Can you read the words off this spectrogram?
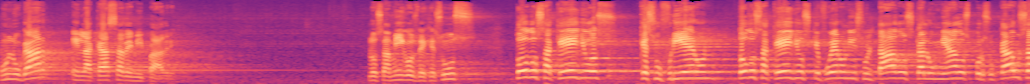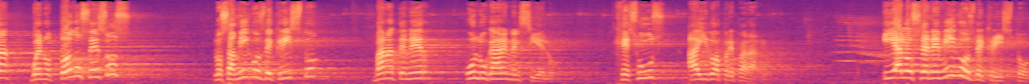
un lugar en la casa de mi Padre. Los amigos de Jesús, todos aquellos que sufrieron, todos aquellos que fueron insultados, calumniados por su causa, bueno, todos esos, los amigos de Cristo, van a tener un lugar en el cielo. Jesús ha ido a prepararlo. Y a los enemigos de Cristo,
